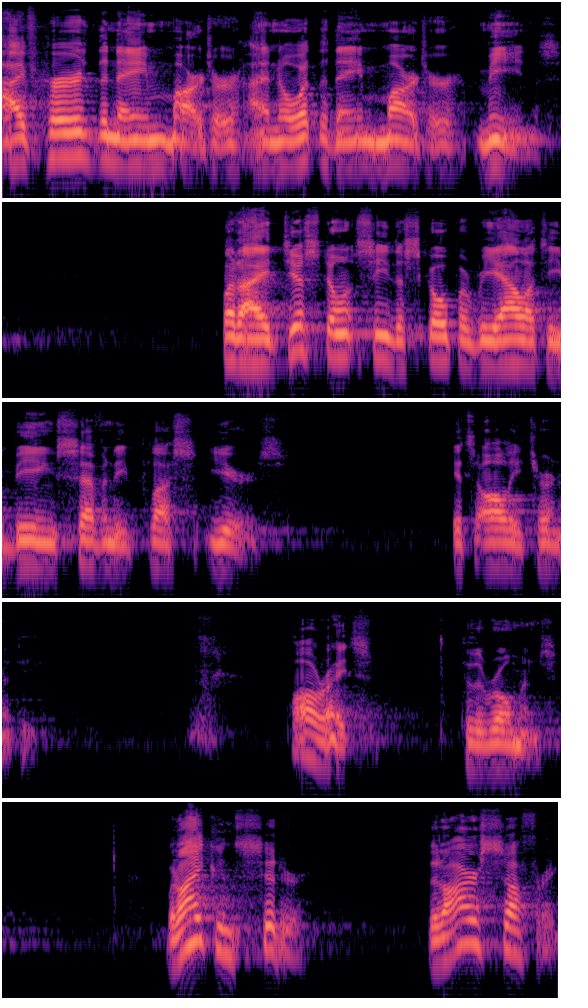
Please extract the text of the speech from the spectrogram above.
I've heard the name martyr. I know what the name martyr means. But I just don't see the scope of reality being 70 plus years. It's all eternity. Paul writes to the Romans, But I consider that our suffering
